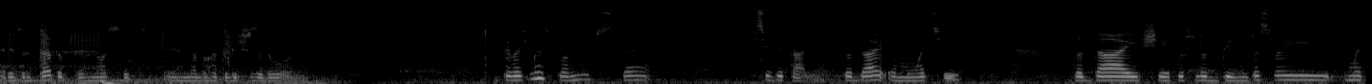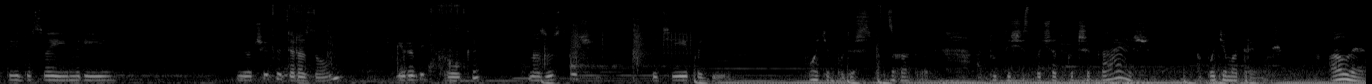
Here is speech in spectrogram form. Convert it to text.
результату приносить е, набагато більше задоволення. Ти візьми і сплануй все, всі деталі, додай емоцій, додай ще якусь людину до своєї мети, до своєї мрії. І очікуйте разом і робіть кроки назустріч до цієї події. Потім будеш згадувати. А тут ти ще спочатку чекаєш, а потім отримаєш. Але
